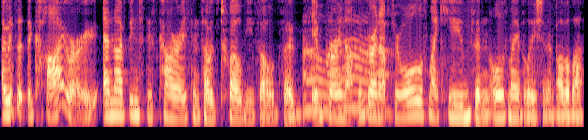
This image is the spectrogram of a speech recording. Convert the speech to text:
I was at the chiro, and I've been to this chiro since I was 12 years old. So I've grown up. I've grown up through all of my kids and all of my evolution and blah blah blah.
